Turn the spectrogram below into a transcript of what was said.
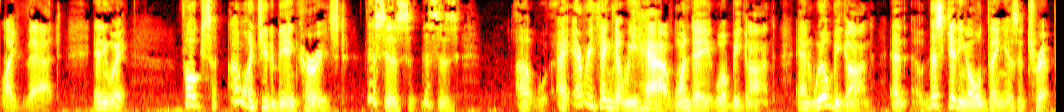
like that. Anyway, folks, I want you to be encouraged. This is, this is, uh, everything that we have one day will be gone and will be gone. And this getting old thing is a trip.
